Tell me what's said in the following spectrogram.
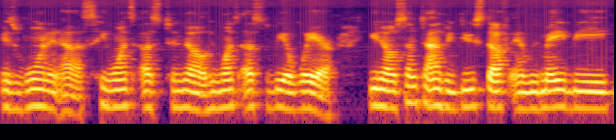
is warning us. He wants us to know. He wants us to be aware you know, sometimes we do stuff and we may be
